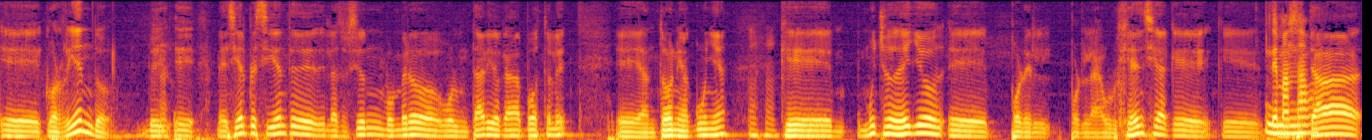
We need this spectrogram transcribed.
eh, corriendo. Ve- eh, me decía el presidente de, de la Asociación Bombero Voluntario Cada Apóstole, eh, Antonio Acuña, que muchos de ellos, eh, por, el, por la urgencia que, que necesitaba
